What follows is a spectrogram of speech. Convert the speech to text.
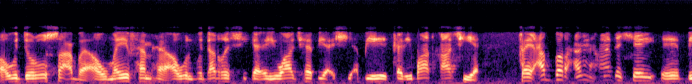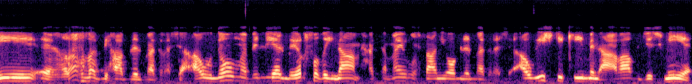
أو الدروس صعبة أو ما يفهمها أو المدرس يواجهه بأشياء بكلمات قاسية فيعبر عن هذا الشيء آه، برفض الذهاب للمدرسة أو نومه بالليل يرفض ينام حتى ما يروح ثاني يوم للمدرسة أو يشتكي من أعراض جسمية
